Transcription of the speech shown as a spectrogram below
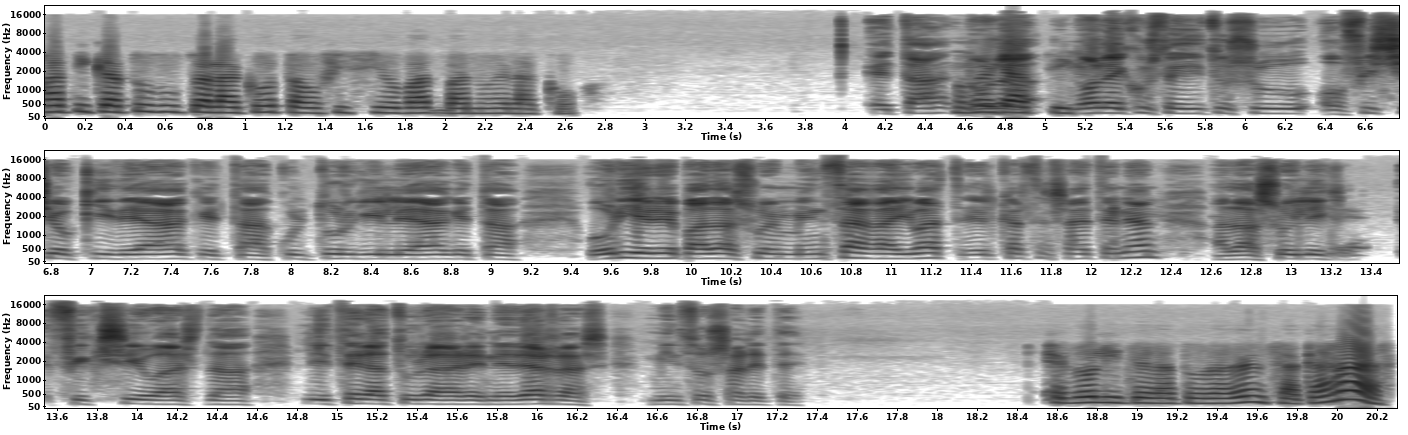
pratikatu dutalako eta ofizio bat banuelako. Eta nola, nola ikuste dituzu ofiziokideak eta kulturgileak eta hori ere badazuen mintzagai bat elkartzen zaretenean, ala soilik fikzioaz da literaturaren ederraz mintzo zarete? Edo literaturaren zakarraz.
